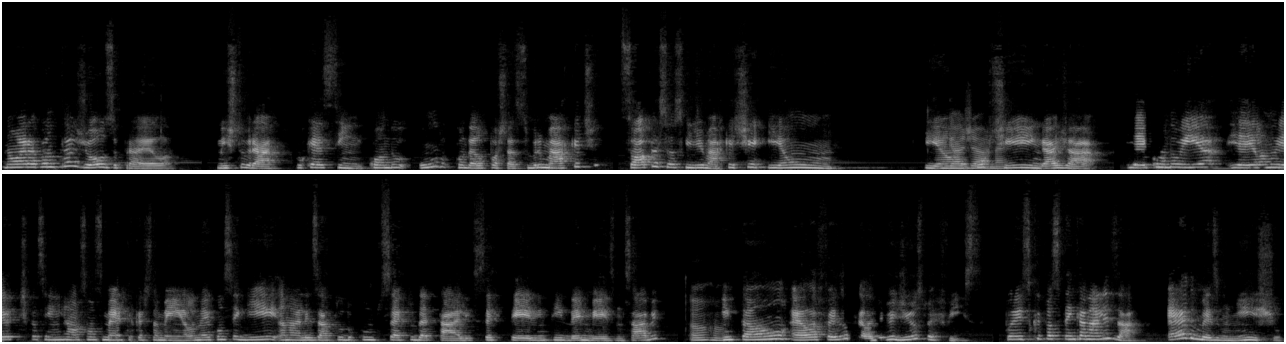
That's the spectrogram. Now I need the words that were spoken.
não era vantajoso para ela misturar, porque assim, quando um, quando ela postasse sobre marketing, só pessoas que de marketing iam iam engajar, curtir, né? engajar. E aí quando ia, e aí ela não ia, tipo assim, em relação às métricas também, ela não ia conseguir analisar tudo com certo detalhe, certeiro, entender mesmo, sabe? Uhum. Então, ela fez o que? Ela dividiu os perfis. Por isso que você tem que analisar. É do mesmo nicho?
